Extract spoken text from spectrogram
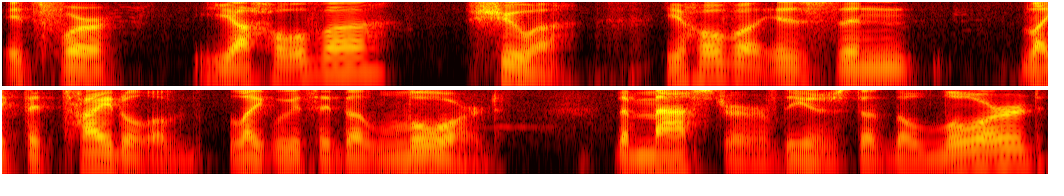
It's for Yehovah Shua. Jehovah is the like the title of like we would say the Lord, the Master of the universe. The, the Lord,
